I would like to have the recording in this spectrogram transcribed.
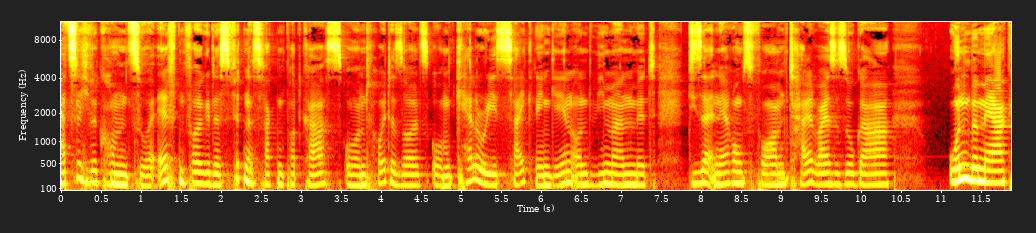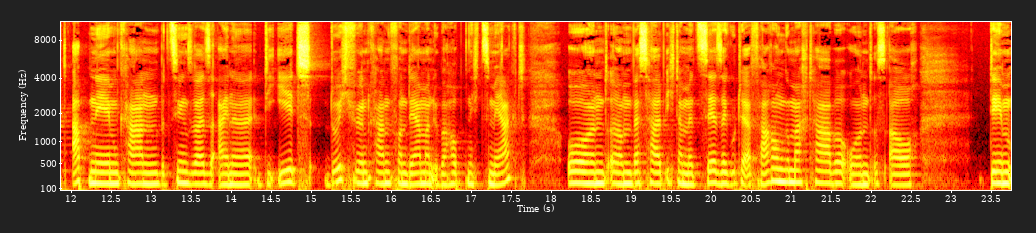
Herzlich willkommen zur elften Folge des Fitnessfakten Podcasts und heute soll es um Calorie Cycling gehen und wie man mit dieser Ernährungsform teilweise sogar unbemerkt abnehmen kann beziehungsweise eine Diät durchführen kann, von der man überhaupt nichts merkt. Und ähm, weshalb ich damit sehr, sehr gute Erfahrungen gemacht habe und es auch dem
